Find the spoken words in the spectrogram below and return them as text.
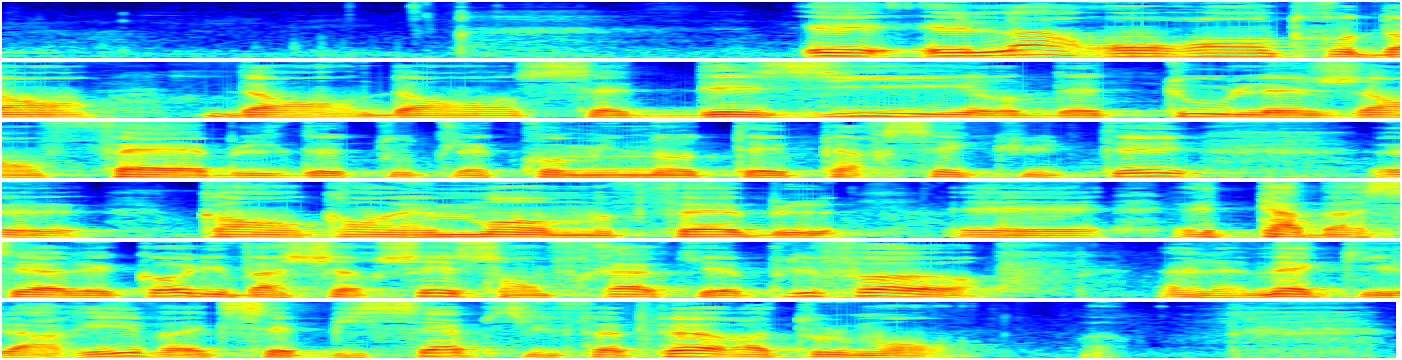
Et, là, on rentre dans, dans, dans ce désir de tous les gens faibles, de toutes les communautés persécutées. Euh, quand, quand, un homme faible est, tabassé à l'école, il va chercher son frère qui est plus fort. Et le mec, il arrive avec ses biceps, il fait peur à tout le monde.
